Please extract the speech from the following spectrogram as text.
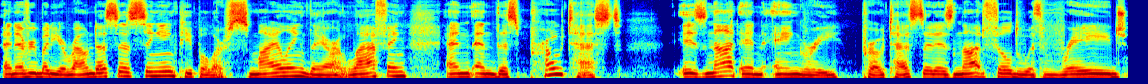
and everybody around us is singing. People are smiling, they are laughing, and and this protest is not an angry protest. It is not filled with rage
